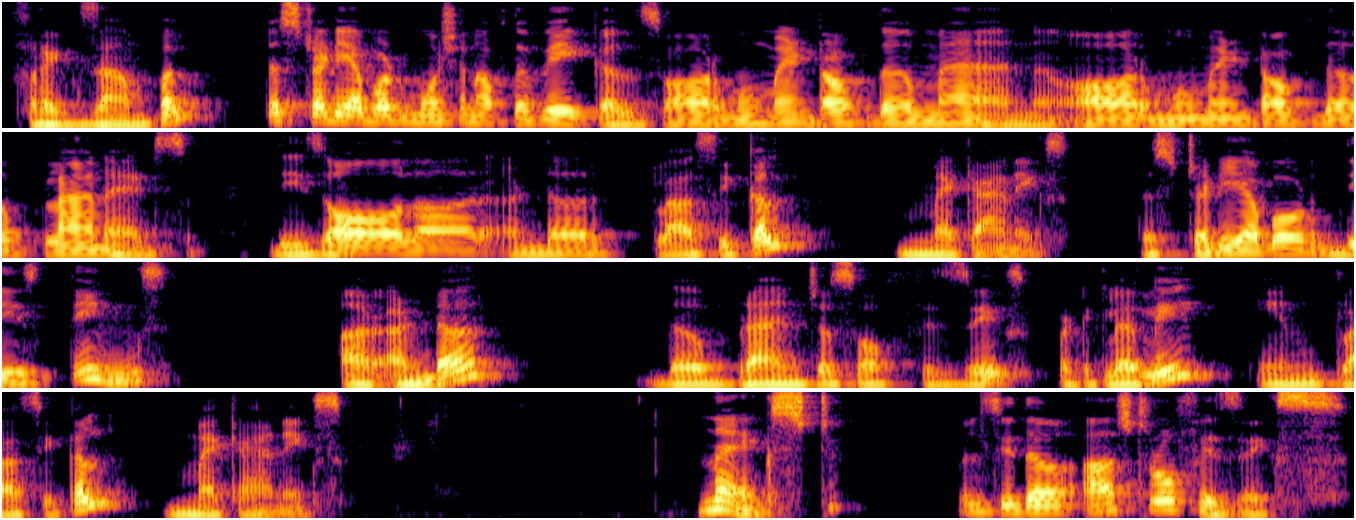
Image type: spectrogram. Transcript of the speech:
For example, the study about motion of the vehicles or movement of the man or movement of the planets these all are under classical mechanics. The study about these things are under the branches of physics particularly in classical mechanics. Next we'll see the astrophysics.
